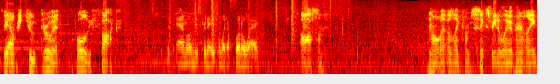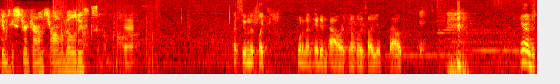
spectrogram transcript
so you Yeah. don't shoot through it. Holy fuck. This ammo and these grenades from like a foot away. Awesome. No, that was like from six feet away. Apparently, it gives you stretch Armstrong abilities. Yeah. I assume that's like one of them hidden powers they don't really tell you about. Here I'm just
